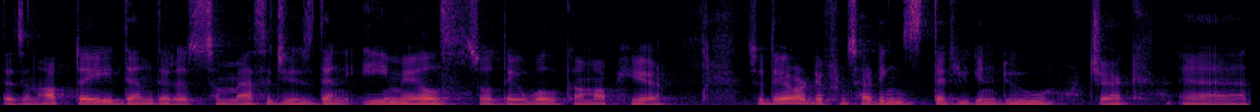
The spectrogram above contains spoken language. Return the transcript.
there's an update then there is some messages then emails so they will come up here. So there are different settings that you can do check and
